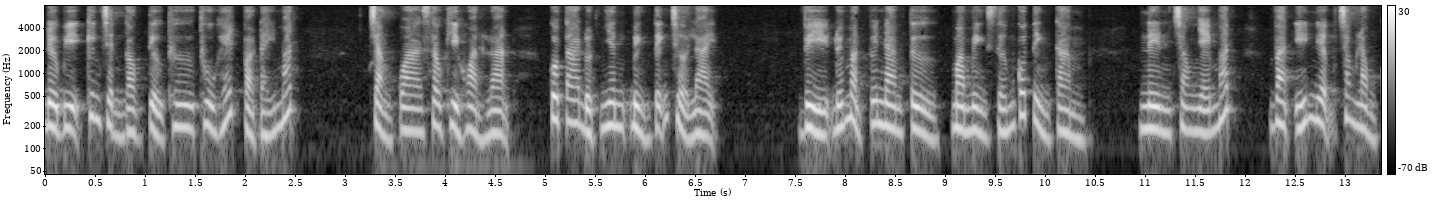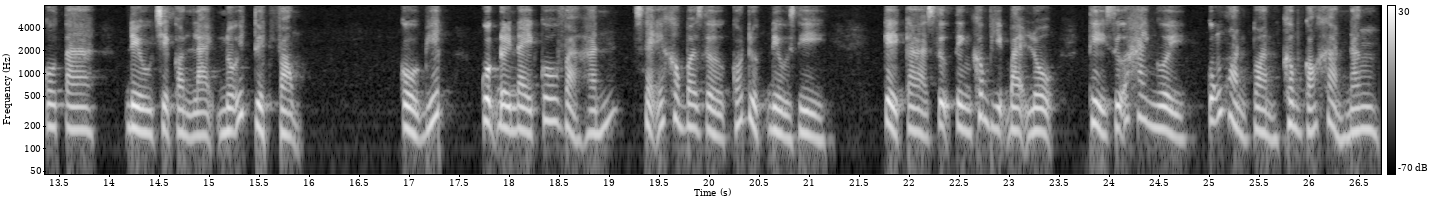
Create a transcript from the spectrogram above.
đều bị Kinh Trần Ngọc Tiểu Thư thu hết vào đáy mắt. Chẳng qua sau khi hoảng loạn, cô ta đột nhiên bình tĩnh trở lại. Vì đối mặt với nam tử mà mình sớm có tình cảm, nên trong nháy mắt, vạn ý niệm trong lòng cô ta đều chỉ còn lại nỗi tuyệt vọng. Cô biết cuộc đời này cô và hắn sẽ không bao giờ có được điều gì. Kể cả sự tình không bị bại lộ thì giữa hai người cũng hoàn toàn không có khả năng.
